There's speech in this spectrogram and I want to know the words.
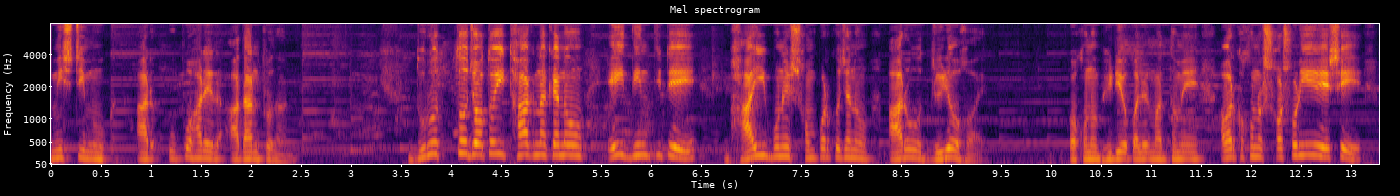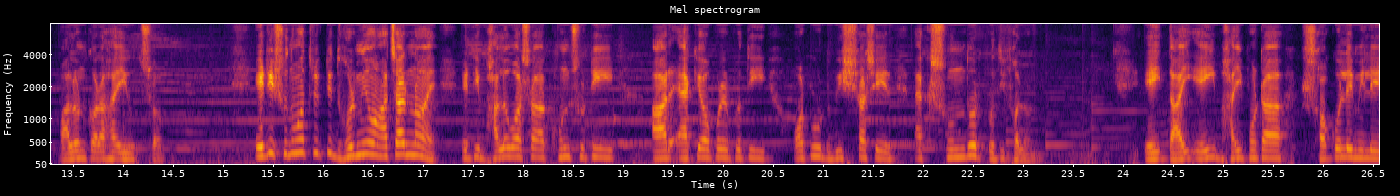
মিষ্টি মুখ আর উপহারের আদান প্রদান। দূরত্ব যতই থাক না কেন, এই দিনটিতে ভাই বোনের সম্পর্ক যেন আরও দৃঢ় হয়। কখনো ভিডিও কলের মাধ্যমে, আবার কখনো সশরীরে এসে পালন করা হয় এই উৎসব। এটি শুধুমাত্র একটি ধর্মীয় আচার নয়, এটি ভালোবাসা, খুনসুটি আর একে অপরের প্রতি অটুট বিশ্বাসের এক সুন্দর প্রতিফলন। এই তাই এই ভাইফোঁটা সকলে মিলে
